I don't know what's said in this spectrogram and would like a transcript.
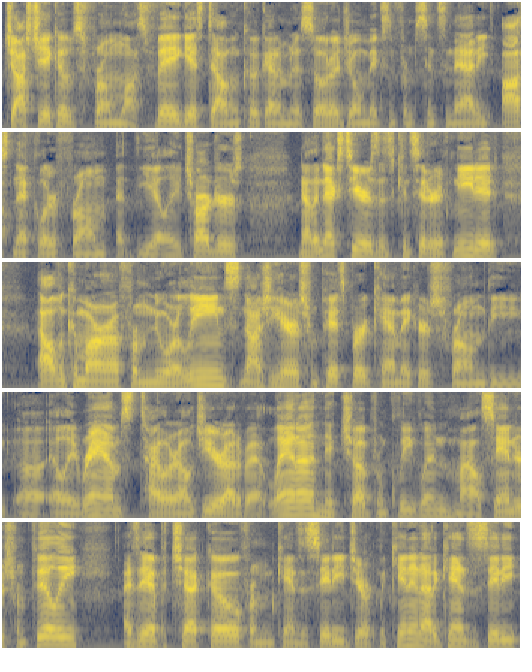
Josh Jacobs from Las Vegas, Dalvin Cook out of Minnesota, Joe Mixon from Cincinnati, Austin Ekeler from the LA Chargers. Now the next tier is consider if needed. Alvin Kamara from New Orleans, Najee Harris from Pittsburgh, Cam Akers from the uh, LA Rams, Tyler Allgeier out of Atlanta, Nick Chubb from Cleveland, Miles Sanders from Philly, Isaiah Pacheco from Kansas City, Jerick McKinnon out of Kansas City,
